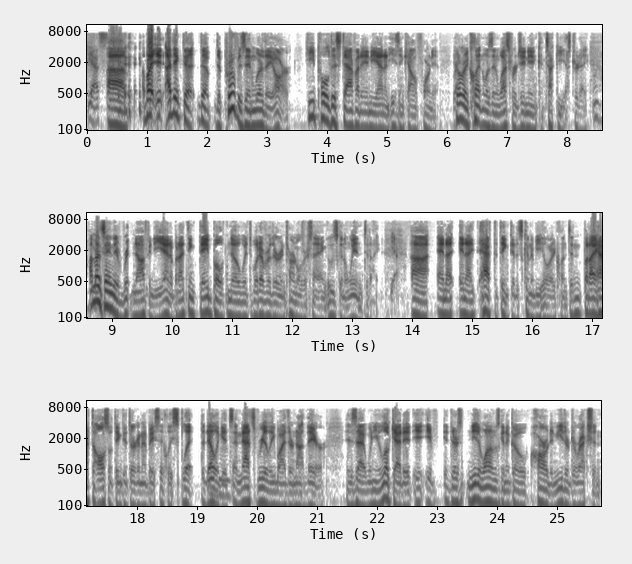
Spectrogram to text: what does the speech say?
Yes. Um, but it, I think the, the the proof is in where they are. He pulled his staff out of Indiana, and he's in California. Hillary Clinton was in West Virginia and Kentucky yesterday. Mm-hmm. I'm not saying they've written off Indiana, but I think they both know with whatever their internals are saying who's going to win tonight. Yeah. Uh, and I and I have to think that it's going to be Hillary Clinton, but I have to also think that they're going to basically split the delegates, and that's really why they're not there. Is that when you look at it, if, if there's neither one of them is going to go hard in either direction,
